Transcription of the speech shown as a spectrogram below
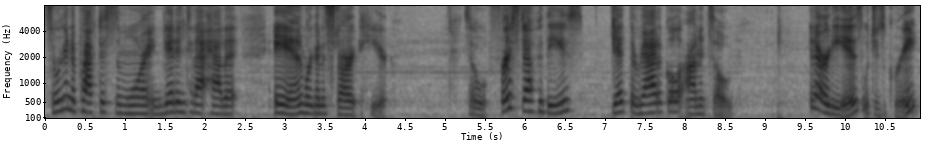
So we're going to practice some more and get into that habit and we're going to start here. So first step of these, get the radical on its own. It already is, which is great.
